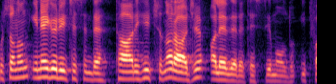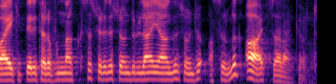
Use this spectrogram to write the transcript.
Bursa'nın İnegöl ilçesinde tarihi çınar ağacı alevlere teslim oldu. İtfaiye ekipleri tarafından kısa sürede söndürülen yangın sonucu asırlık ağaç zarar gördü.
